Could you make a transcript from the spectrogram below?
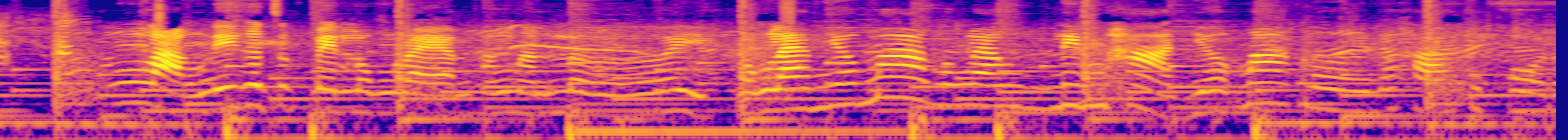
ข้างข้างหลังนี่ก็จะเป็นโรงแรมทั้งนั้นเลย โรงแรมเยอะมาก โรงแรมริมหาดเยอะมากเลยนะคะทุกคน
